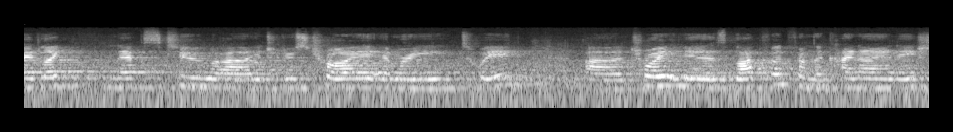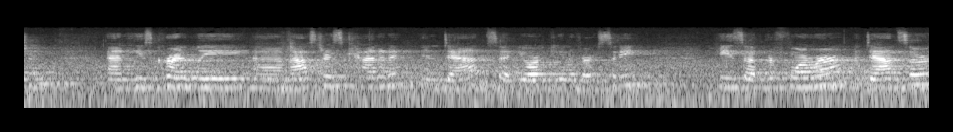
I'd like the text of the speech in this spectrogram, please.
I'd like next to uh, introduce Troy Emery Twigg. Uh, Troy is Blackfoot from the Kainai Nation, and he's currently a master's candidate in dance at York University. He's a performer, a dancer,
